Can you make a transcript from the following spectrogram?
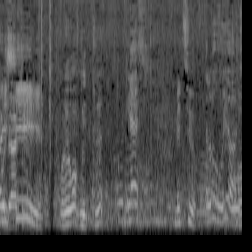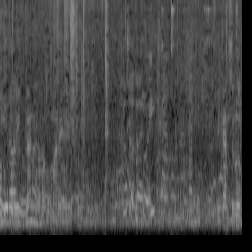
Oishi. Oh, Boleh kok mitsu? Yes. Mitsu. Telur ya, oh, siro. Ikan, aku mari. Ikan. Ikan serut.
